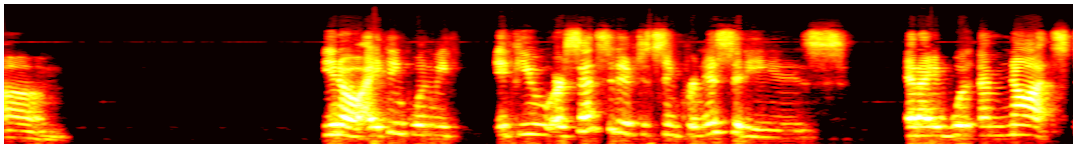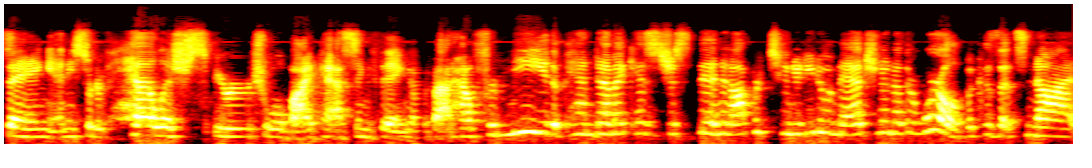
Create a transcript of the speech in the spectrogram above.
um, you know i think when we if you are sensitive to synchronicities and I I'm not saying any sort of hellish spiritual bypassing thing about how, for me, the pandemic has just been an opportunity to imagine another world because that's not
